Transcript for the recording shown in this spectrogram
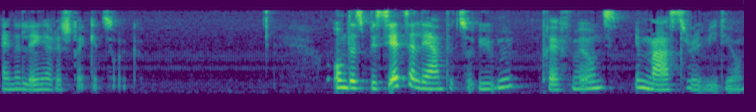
eine längere Strecke zurück. Um das bis jetzt Erlernte zu üben, treffen wir uns im Mastery-Video.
